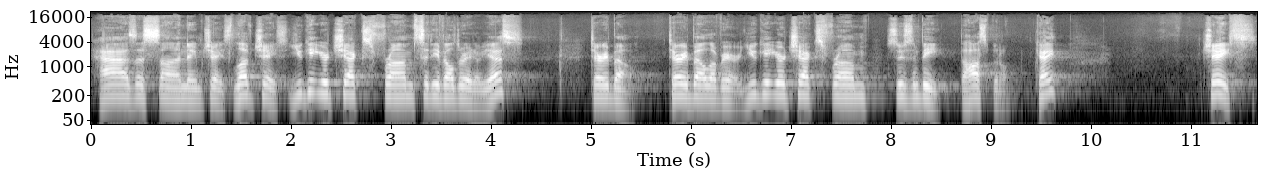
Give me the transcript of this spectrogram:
has a son named Chase. Love Chase. You get your checks from City of El Dorado, yes? Terry Bell. Terry Bell over here. You get your checks from Susan B., the hospital, okay? Chase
